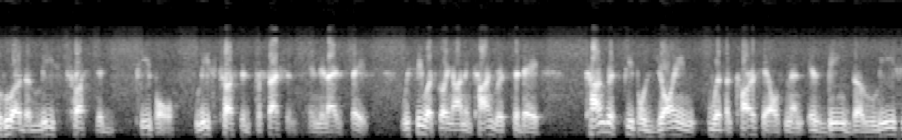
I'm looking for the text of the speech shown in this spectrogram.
who are the least trusted people, least trusted professions in the United States. We see what's going on in Congress today. Congress people join with a car salesman as being the least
